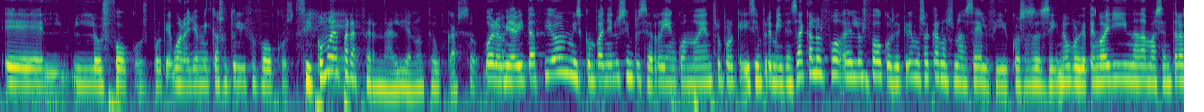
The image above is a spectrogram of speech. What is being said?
eh, los focos, porque bueno, yo en mi caso utilizo focos. Sí, como é Eh, para Fernalia no teu caso? Bueno, en mi habitación mis compañeros siempre se ríen cuando entro porque y siempre me dicen, saca los, fo- eh, los focos que queremos sacarnos una selfie cosas así, ¿no? Porque tengo allí nada más entrar,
